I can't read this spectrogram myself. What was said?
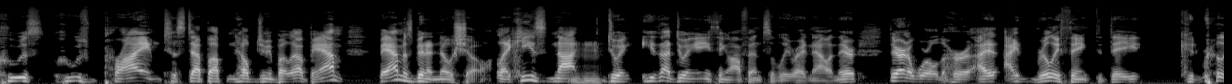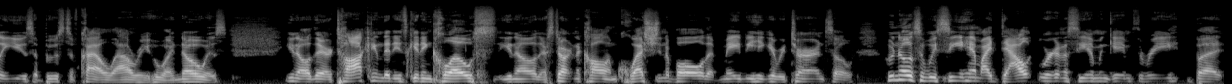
who's who's primed to step up and help Jimmy Butler out. Bam, Bam has been a no show. Like he's not mm-hmm. doing he's not doing anything offensively right now, and they're they're in a world of hurt. I I really think that they could really use a boost of Kyle Lowry, who I know is you know, they're talking that he's getting close. You know, they're starting to call him questionable that maybe he can return. So who knows if we see him? I doubt we're going to see him in game three, but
